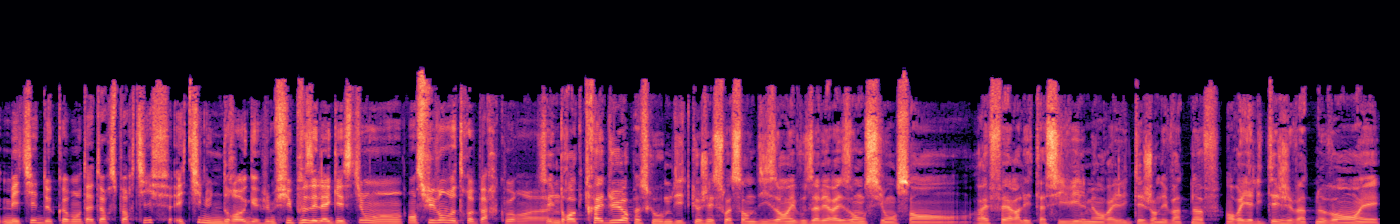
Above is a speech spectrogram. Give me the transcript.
métier de commentateur sportif est-il une drogue? Je me suis posé la question en, suivant votre parcours. Euh. C'est une drogue très dure parce que vous me dites que j'ai 70 ans et vous avez raison si on s'en réfère à l'état civil, mais en réalité j'en ai 29. En réalité j'ai 29 ans et,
